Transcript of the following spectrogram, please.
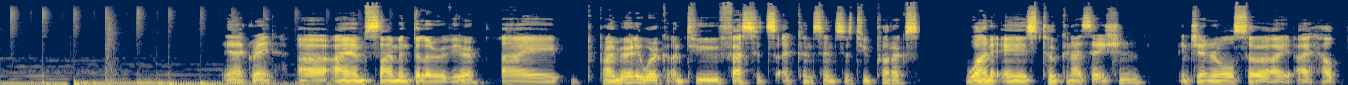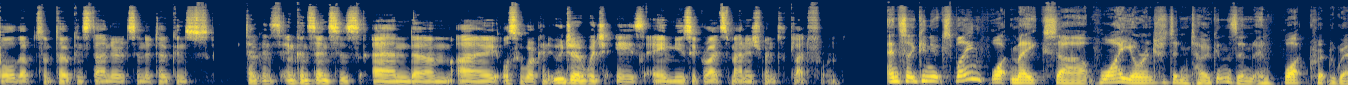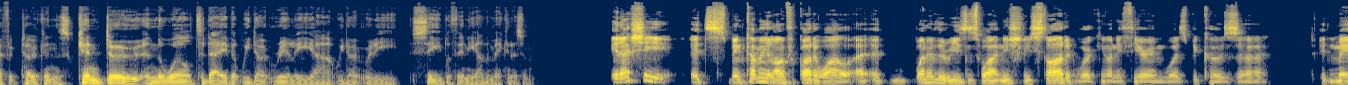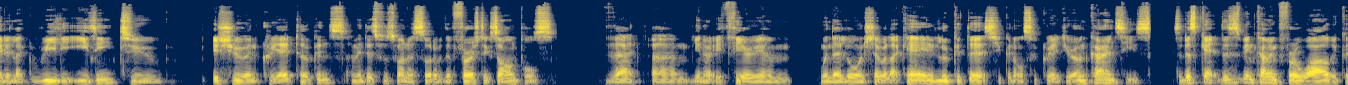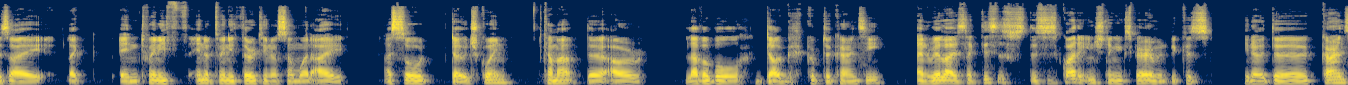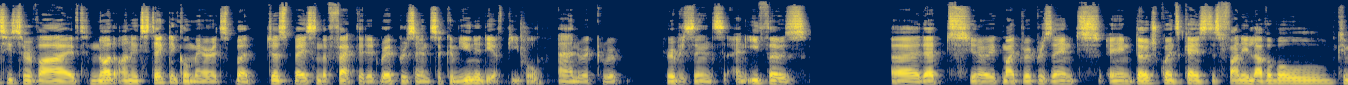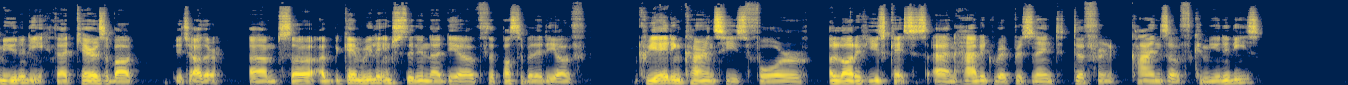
Yeah, great. Uh, I am Simon de la Rouviere. I primarily work on two facets at ConsenSys, two products. One is tokenization in general, so I, I help build up some token standards and the tokens tokens in ConsenSys, and um, I also work on Ujo, which is a music rights management platform. And so, can you explain what makes uh, why you're interested in tokens and, and what cryptographic tokens can do in the world today that we don't really uh, we don't really see with any other mechanism? It actually it's been coming along for quite a while. Uh, one of the reasons why I initially started working on Ethereum was because uh, it made it like really easy to issue and create tokens. I mean, this was one of sort of the first examples that um, you know Ethereum when they launched, they were like, "Hey, look at this! You can also create your own currencies." So this this has been coming for a while because I like in twenty end of twenty thirteen or somewhat I I saw Dogecoin come out the our lovable Doug cryptocurrency and realized like this is this is quite an interesting experiment because you know the currency survived not on its technical merits but just based on the fact that it represents a community of people and rep- represents an ethos uh, that you know it might represent in Dogecoin's case this funny, lovable community that cares about each other. Um, so I became really interested in the idea of the possibility of creating currencies for a lot of use cases and have it represent different kinds of communities.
